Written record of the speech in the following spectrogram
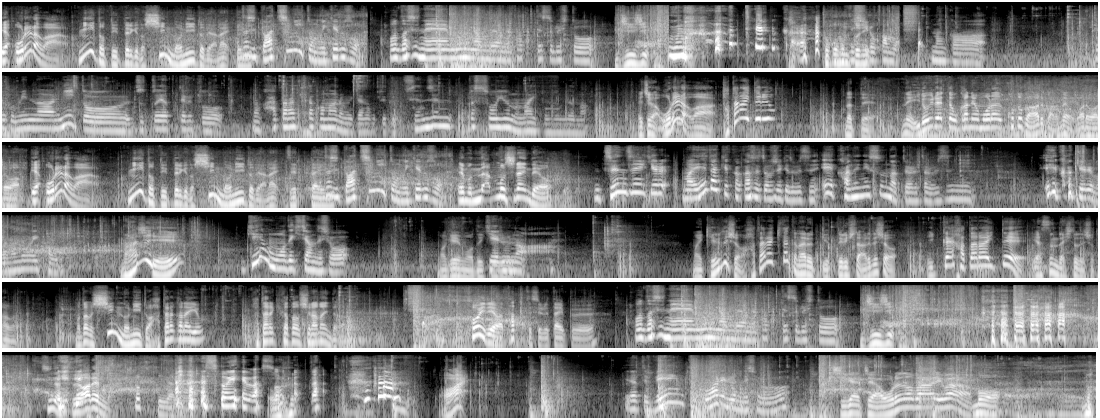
いや俺らはニートって言ってるけど真のニートではない。私ガチニートもいけるぞ。私ね無理なんだよね。立ってする人。GG 埋まってるから。そこ本当に。後ろかも。なんかよくみんなニートずっとやってるとなんか働きたくなるみたいなこと言うけど全然私そういうのないと思うんだよな。え違う。俺らは働いてるよ。だってねいろいろやってお金をもらうことがあるからね我々は。いや俺らはニートって言ってるけど真のニートではない。絶対に。私ガチニートもいけるぞ。えもう何もしないんだよ。全然いける。まあ絵だけ描かせてほしいけど別に絵金にすんなって言われたら別に絵描ければ何でもいいかも。マジ？ゲームもできちゃうんでしょ？まあゲームもでいきる。けるな。まあいけるでしょ。働きたくなるって言ってる人あれでしょ。一回働いて休んだ人でしょ多分。まあ多分真のニートは働かないよ働き方を知らないんだから。トイレは立ってするタイプ？私ね無理なんだよね立ってする人。GG ちな座れんの？一つ気になる。そういえばそうだった。おい。だって便器壊れるんでしょ？違う違う俺の場合はもうもう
